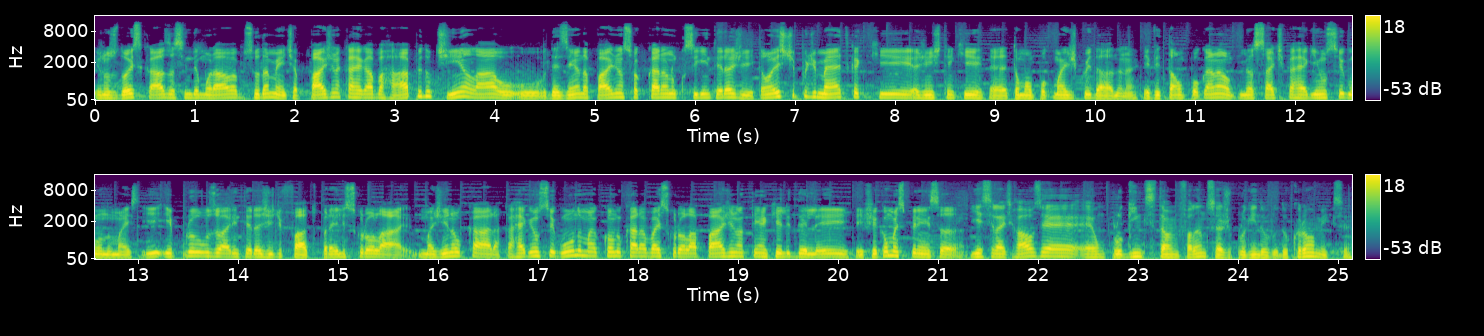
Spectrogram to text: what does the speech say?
E nos dois casos assim demorava absurdamente. A página carregava rápido, tinha lá o, o desenho da página, só que o cara não conseguia interagir. Então, esse tipo de métrica que a gente tem que é, tomar um pouco mais de cuidado, né? Evitar um pouco, ah, não, meu site carrega em um segundo, mas e, e pro usuário interagir de fato, para ele scrollar? Imagina o cara carrega em um segundo, mas quando o cara vai scrollar a página tem aquele delay e fica uma experiência. E esse Lighthouse é, é um plugin que você estava me falando, Sérgio, o plugin do, do Chrome? Você...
